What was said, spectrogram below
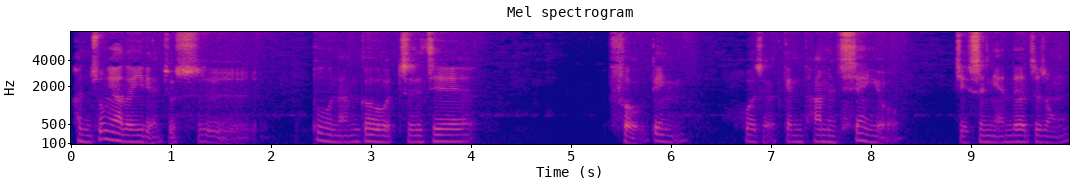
很重要的一点就是不能够直接否定或者跟他们现有几十年的这种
